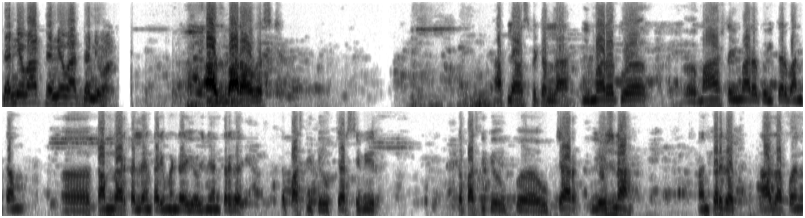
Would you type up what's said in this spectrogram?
धन्यवाद धन्यवाद धन्यवाद. आज बारा ऑगस्ट. आपल्या हॉस्पिटलला इमारत व महाराष्ट्र इमारत व इतर बांधकाम कामगार कल्याणकारी मंडळ योजनेअंतर्गत तपासणी ते उपचार शिबिर तपासणी ते उप- उपचार योजना अंतर्गत आज आपण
